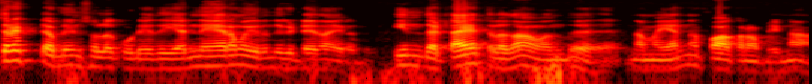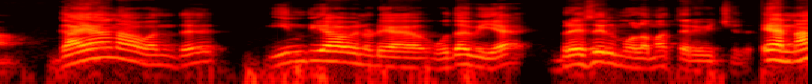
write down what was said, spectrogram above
த்ரெட் அப்படின்னு சொல்லக்கூடியது எந்நேரமும் இருந்துக்கிட்டே தான் இருந்தது இந்த டயத்தில் தான் வந்து நம்ம என்ன பார்க்குறோம் அப்படின்னா கயானா வந்து இந்தியாவினுடைய உதவியை பிரேசில் மூலமாக தெரிவிச்சுது. ஏன்னா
